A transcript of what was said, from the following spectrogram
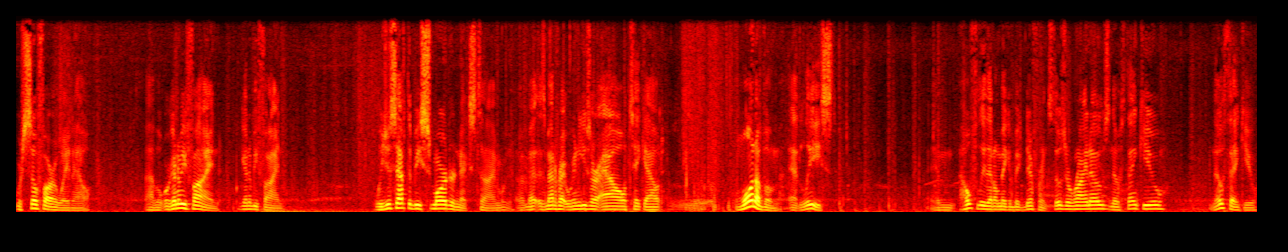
We're so far away now. Uh, but we're gonna be fine. We're gonna be fine. We just have to be smarter next time. Uh, As a matter of fact, we're gonna use our owl, take out one of them at least. And hopefully that'll make a big difference. Those are rhinos. No thank you. No thank you.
